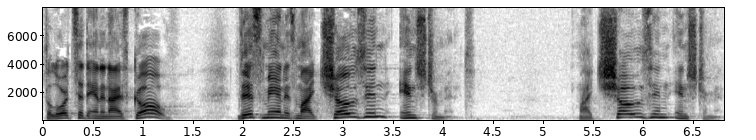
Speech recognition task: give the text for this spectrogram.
The Lord said to Ananias, Go, this man is my chosen instrument. My chosen instrument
